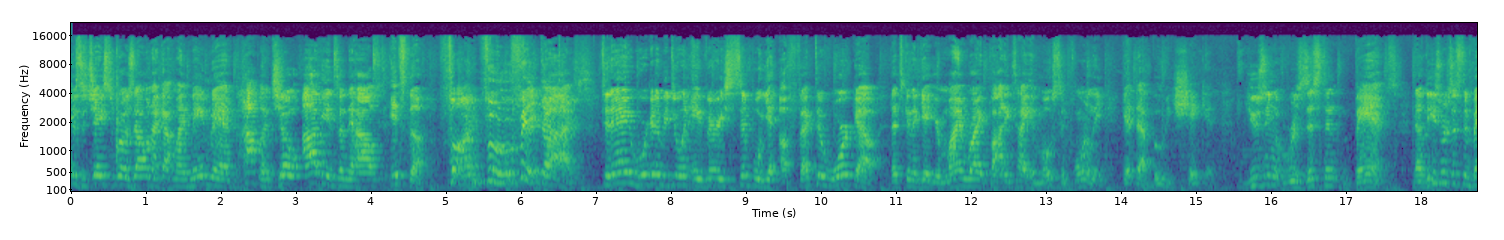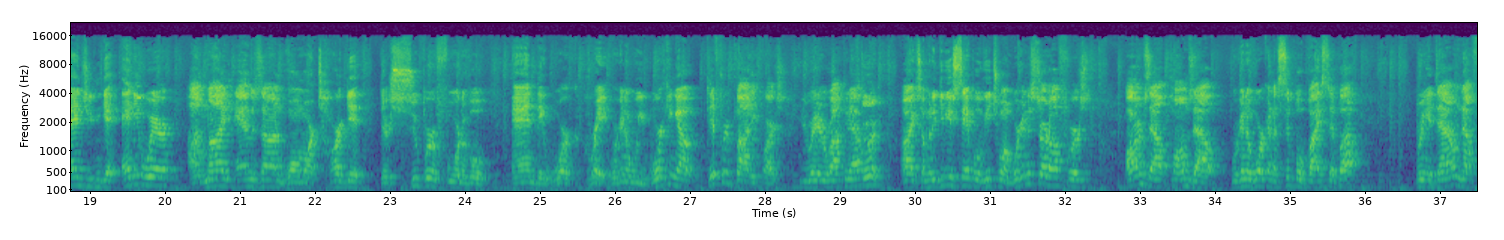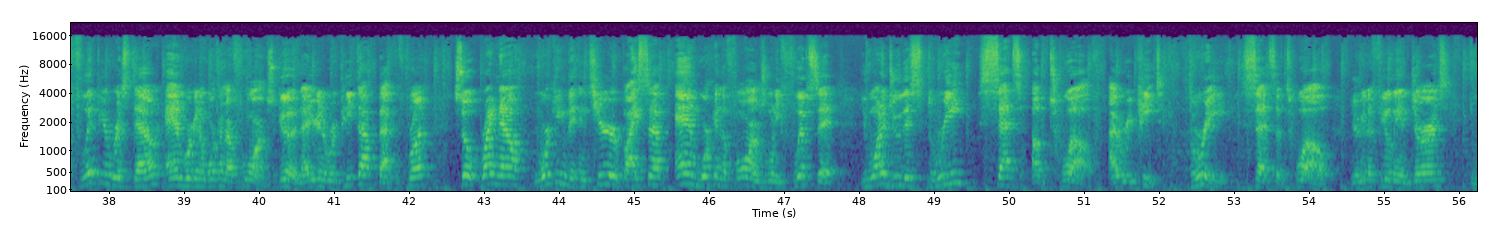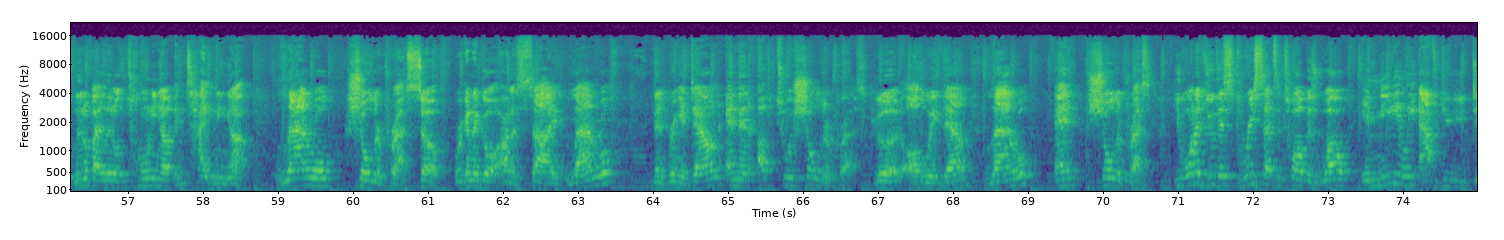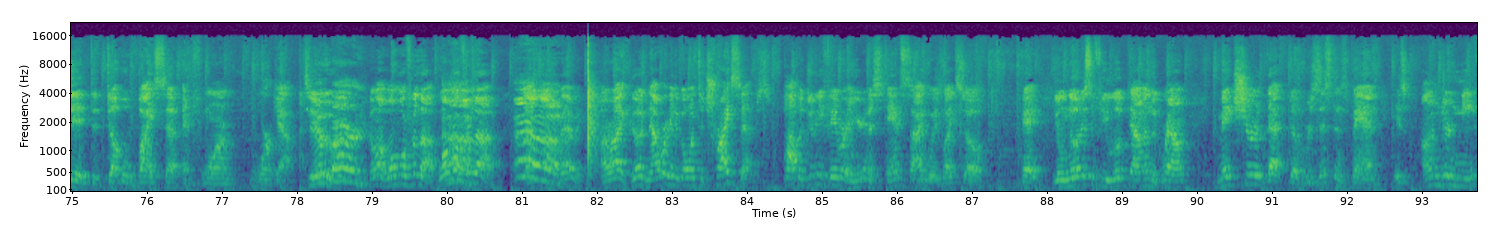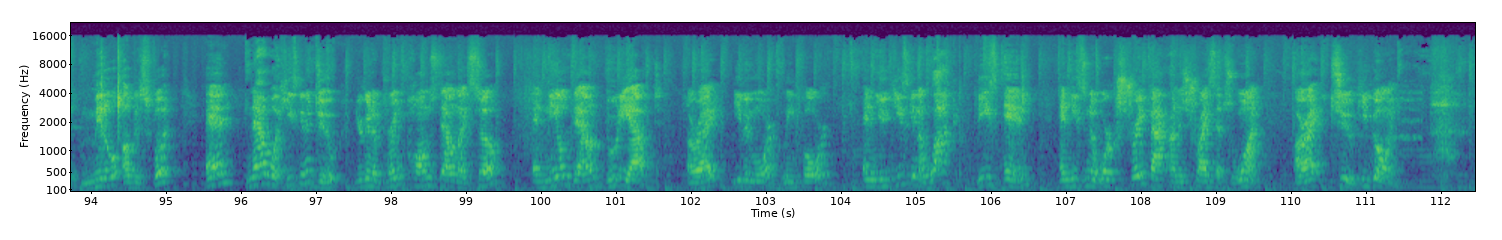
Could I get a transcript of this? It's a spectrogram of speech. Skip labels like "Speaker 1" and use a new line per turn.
This is Jason Rosell, and I got my main man, Papa Joe Avians in the house. It's the Fun Food Fit Guys. Today, we're gonna be doing a very simple yet effective workout that's gonna get your mind right, body tight, and most importantly, get that booty shaking. Using resistant bands. Now these resistant bands you can get anywhere online, Amazon, Walmart, Target. They're super affordable and they work great. We're gonna be working out different body parts. You ready to rock it out?
Good.
All right, so I'm gonna give you a sample of each one. We're gonna start off first, arms out, palms out. We're gonna work on a simple bicep up, bring it down. Now flip your wrist down and we're gonna work on our forearms. Good, now you're gonna repeat that back to front. So right now, working the interior bicep and working the forearms when he flips it, you wanna do this three sets of 12. I repeat, three sets of 12 you're gonna feel the endurance little by little toning up and tightening up. Lateral shoulder press. So we're gonna go on a side lateral, then bring it down, and then up to a shoulder press. Good, all the way down, lateral, and shoulder press. You wanna do this three sets of 12 as well, immediately after you did the double bicep and forearm workout. Two.
burn.
Come on, one more for love. One more for love. That's
Ah.
not bad. All right, good. Now we're gonna go into triceps. Papa, do me a favor and you're gonna stand sideways like so, okay? You'll notice if you look down on the ground, make sure that the resistance band is underneath middle of his foot. And now what he's gonna do, you're gonna bring palms down like so and kneel down, booty out, all right? Even more, lean forward. And you, he's gonna lock these in and he's gonna work straight back on his triceps. One, all right, two, keep going.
